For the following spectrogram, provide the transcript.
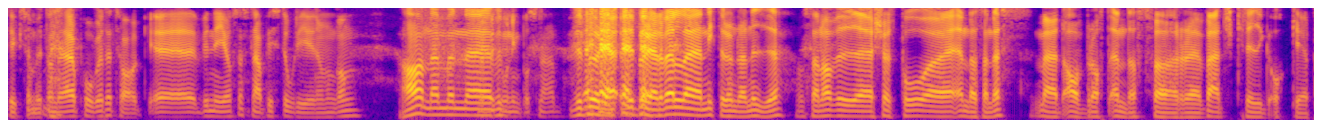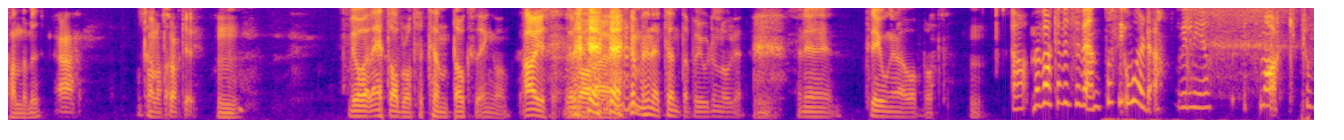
liksom, utan det här har pågått ett tag. Eh, vill ni ge oss en snabb historiegenomgång? Ja, nej men eh, vi, på snabb. vi, började, vi började väl eh, 1909 och sen har vi eh, kört på eh, ända sedan dess med avbrott endast för eh, världskrig och eh, pandemi. Ah, sådana saker. Mm. Vi har väl ett avbrott för tenta också en gång. Ja, just det. Det var, Men när tentaperioden låg där. Men det är tre gånger av avbrott. Ja, men vad kan vi förvänta oss i år då? Vill ni ge oss ett smakprov?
